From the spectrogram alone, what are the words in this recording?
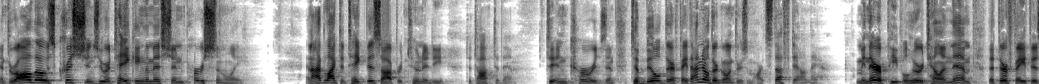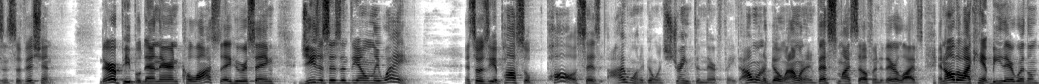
and through all those Christians who are taking the mission personally. And I'd like to take this opportunity to talk to them, to encourage them, to build their faith. I know they're going through some hard stuff down there. I mean, there are people who are telling them that their faith isn't sufficient. There are people down there in Colossae who are saying Jesus isn't the only way. And so, as the Apostle Paul says, I want to go and strengthen their faith. I want to go and I want to invest myself into their lives. And although I can't be there with them,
